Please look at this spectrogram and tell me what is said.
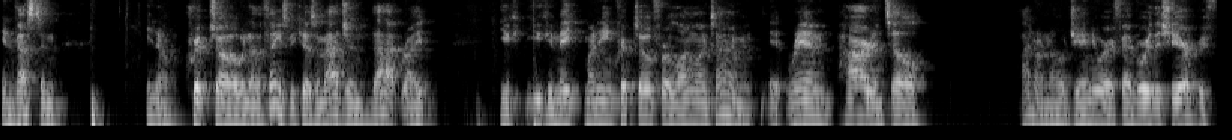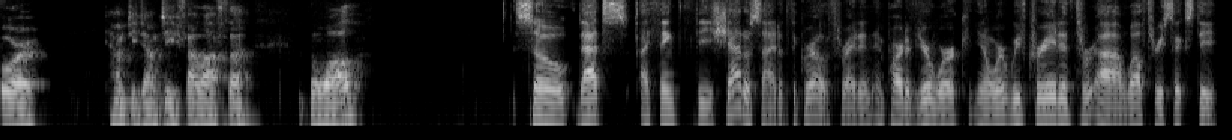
invest in you know crypto and other things because imagine that right you you can make money in crypto for a long, long time. It ran hard until I don't know January, February this year before Humpty Dumpty fell off the the wall. So that's I think the shadow side of the growth, right? And, and part of your work, you know, we have created th- uh, Wealth 360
